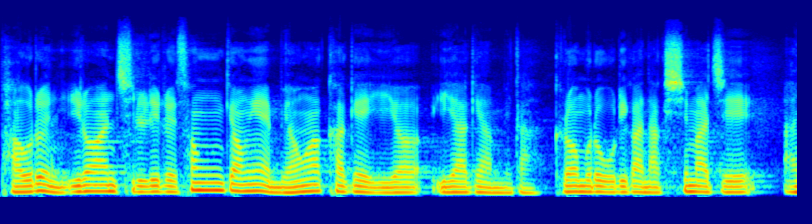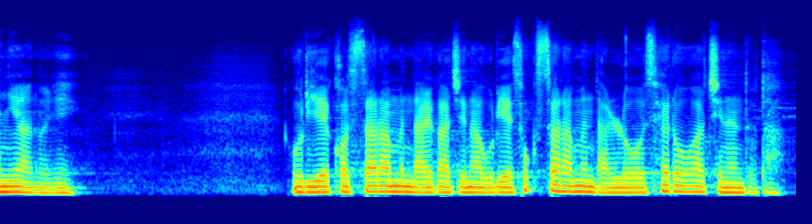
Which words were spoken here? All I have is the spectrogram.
바울은 이러한 진리를 성경에 명확하게 이어, 이야기합니다. 그러므로 우리가 낙심하지 아니하노니 우리의 겉사람은 낡아지나 우리의 속사람은 날로 새로워지는도다.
